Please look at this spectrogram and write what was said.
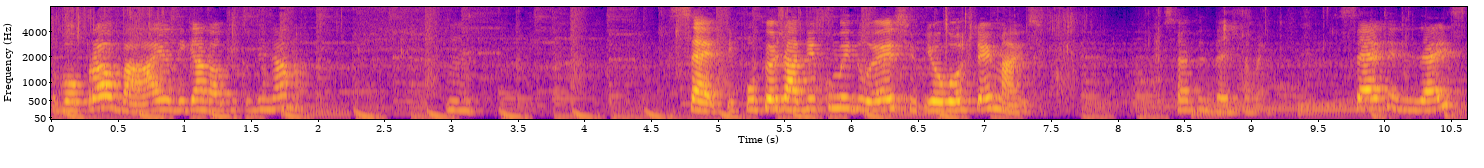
Eu vou provar, eu digo a nota e tu diz a nota. Hum. Sete, porque eu já tinha comido esse e eu gostei mais. 7 e 10 também. 7 de 10.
